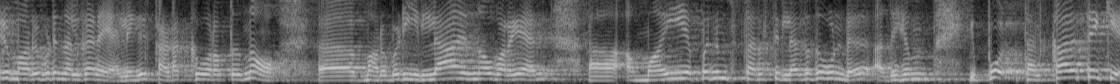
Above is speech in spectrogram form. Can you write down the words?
ഒരു മറുപടി നൽകാനായി അല്ലെങ്കിൽ കടക്ക് പുറത്തുനിന്നോ മറുപടി ഇല്ല എന്നോ പറയാൻ അമ്മായി അമ്മായിയപ്പനും സ്ഥലത്തില്ലാത്തത് അദ്ദേഹം ഇപ്പോൾ തൽക്കാലത്തേക്ക്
